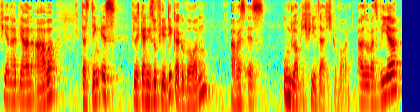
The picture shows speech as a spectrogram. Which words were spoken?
viereinhalb Jahren. Aber das Ding ist vielleicht gar nicht so viel dicker geworden, aber es ist unglaublich vielseitig geworden. Also was wir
